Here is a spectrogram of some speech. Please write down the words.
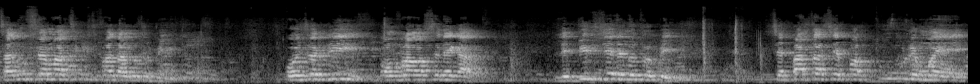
Ça nous fait mal ce qui se passe dans notre pays. Aujourd'hui, on voit au Sénégal le budget de notre pays. C'est partagé par tous les moyens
